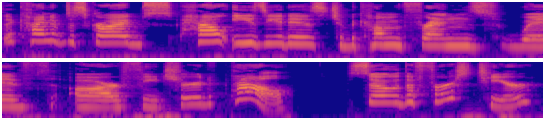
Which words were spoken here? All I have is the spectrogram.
that kind of describes how easy it is to become friends with our featured pal. So, the first tier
